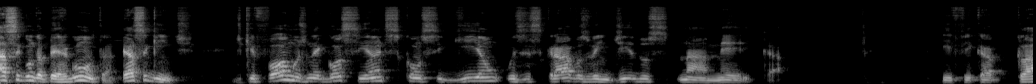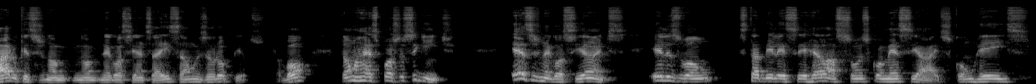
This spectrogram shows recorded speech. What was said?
A segunda pergunta é a seguinte: de que forma os negociantes conseguiam os escravos vendidos na América? E fica claro que esses negociantes aí são os europeus, tá bom? Então a resposta é a seguinte: esses negociantes, eles vão estabelecer relações comerciais com reis,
